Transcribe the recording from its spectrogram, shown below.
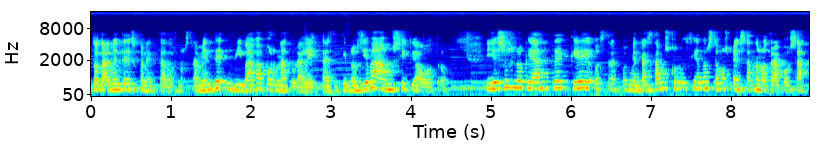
totalmente desconectados, nuestra mente divaga por naturaleza, es decir, nos lleva a un sitio a otro. Y eso es lo que hace que, ostras, pues mientras estamos conduciendo estemos pensando en otra cosa,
